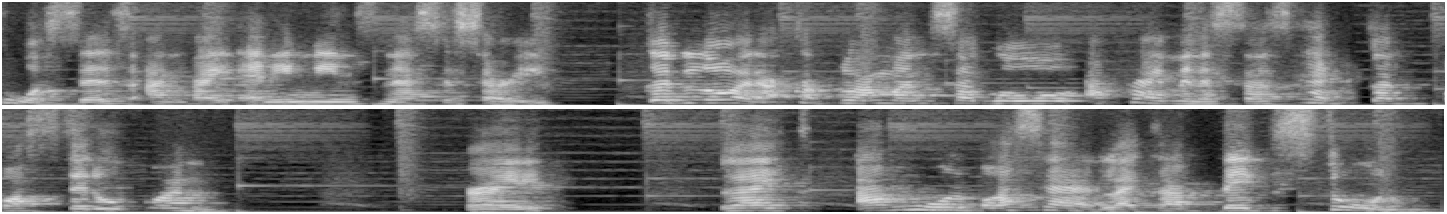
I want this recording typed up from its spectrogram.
forces and by any means necessary. Good Lord, a couple of months ago, a prime minister's head got busted open, right? Like a whole bus head, like a big stone.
